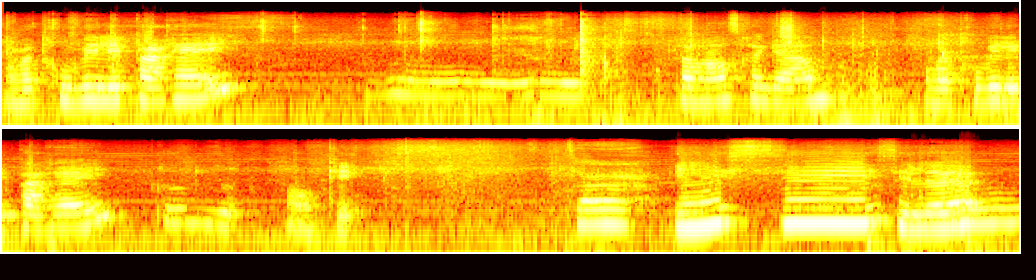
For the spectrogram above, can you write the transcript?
On va trouver les pareils. Florence, regarde. On va trouver les pareils. OK. Ici, c'est le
